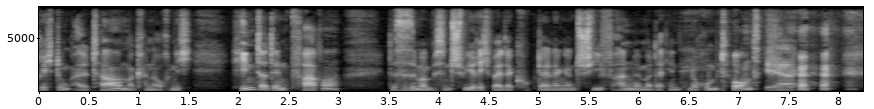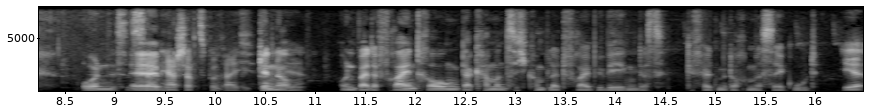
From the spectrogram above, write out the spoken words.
Richtung Altar. Man kann auch nicht hinter den Pfarrer. Das ist immer ein bisschen schwierig, weil der guckt einen dann ganz schief an, wenn man da hinten rumturmt. Ja. Und, das ist sein äh, Herrschaftsbereich. Genau. Ja. Und bei der freien Trauung, da kann man sich komplett frei bewegen. Das gefällt mir doch immer sehr gut. Ja.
